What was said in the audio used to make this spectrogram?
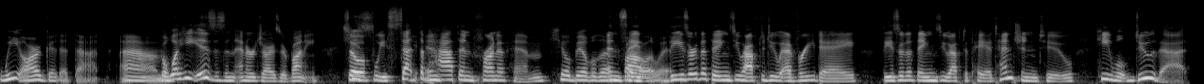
We are good at that. Um, But what he is is an energizer bunny. So if we set the path in front of him he'll be able to and say, follow it. these are the things you have to do every day, these are the things you have to pay attention to, he will do that.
